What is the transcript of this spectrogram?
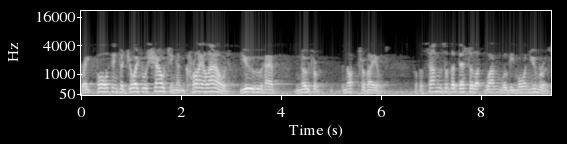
Break forth into joyful shouting and cry aloud, you who have no tra- not travailed. For the sons of the desolate one will be more numerous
